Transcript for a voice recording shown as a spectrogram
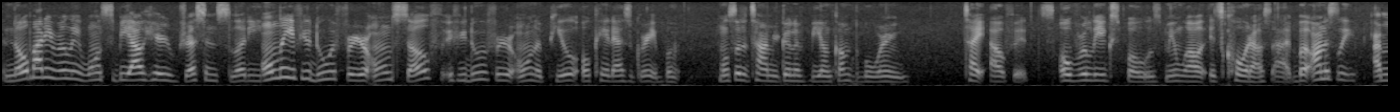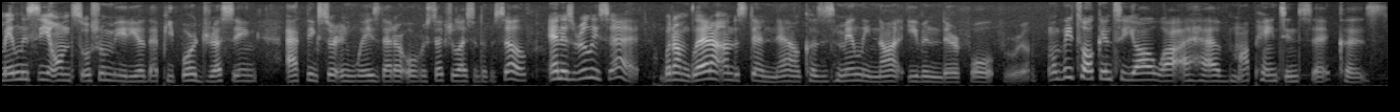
Nobody really wants to be out here dressing slutty. Only if you do it for your own self, if you do it for your own appeal, okay, that's great. But most of the time, you're gonna be uncomfortable wearing tight outfits, overly exposed. Meanwhile, it's cold outside. But honestly, I mainly see on social media that people are dressing, acting certain ways that are over sexualizing themselves, and it's really sad. But I'm glad I understand now because it's mainly not even their fault for real. I'm gonna be talking to y'all while I have my painting set because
